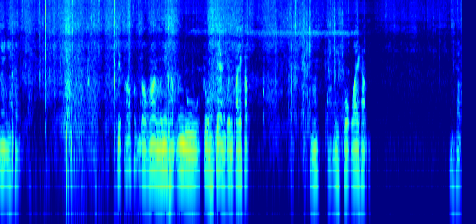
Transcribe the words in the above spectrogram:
นี่อีกครับเก็บเอาครับดอกน้อยมือนี้ครับ มันอยู่โจงแจ้งเกินไปครับมีโฟกไว้ครับนี่ครับ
